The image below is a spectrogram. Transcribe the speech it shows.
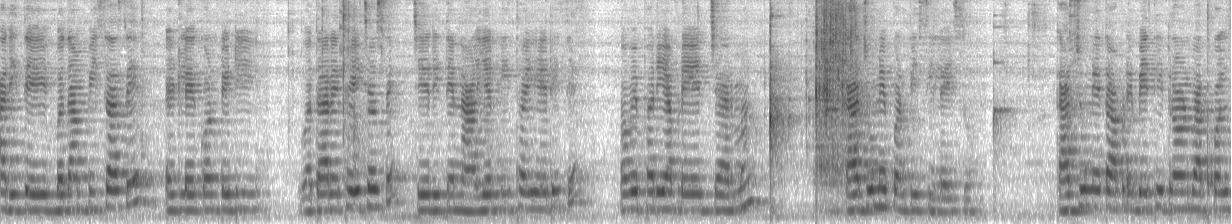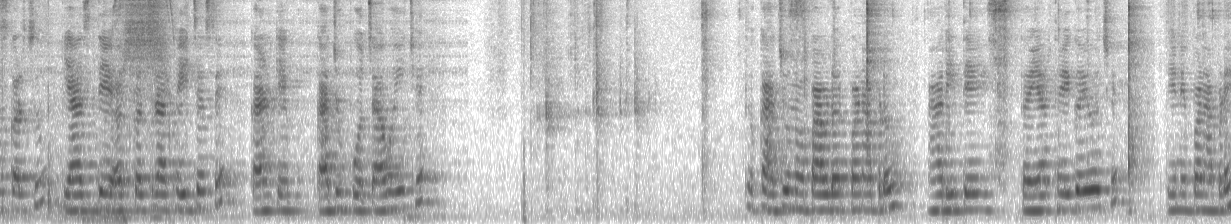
આ રીતે બદામ પીસાશે, એટલે ક્વોન્ટિટી વધારે થઈ જશે, જે રીતે નાળિયેરની થઈ એ રીતે. હવે ફરી આપણે એ જારમાં કાજુને પણ પીસી લઈશું. કાજુને તો આપણે બેથી ત્રણ વાર પલ્સ કરશું. પ્યાજ તે અધકચરા થઈ જશે, કારણ કે કાજુ પોચા હોય છે. તો કાજુનો પાવડર પણ આપણો આ રીતે તૈયાર થઈ ગયો છે. તેને પણ આપણે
